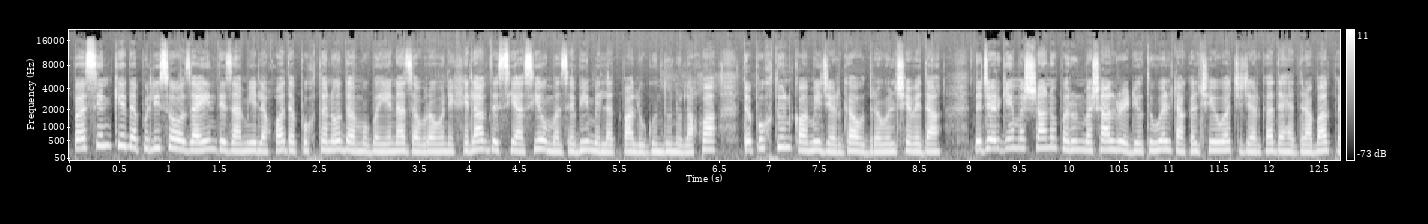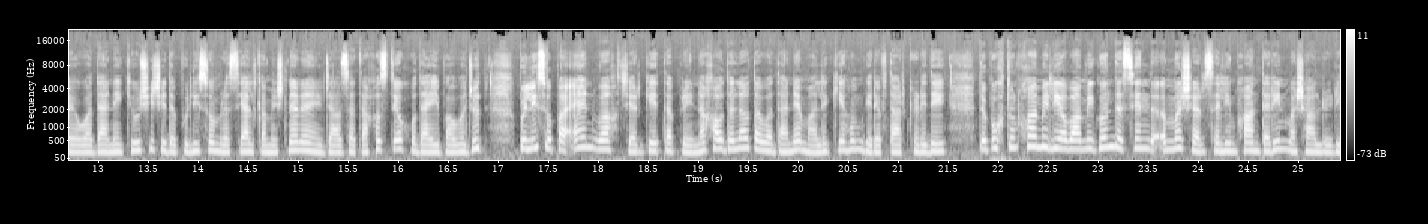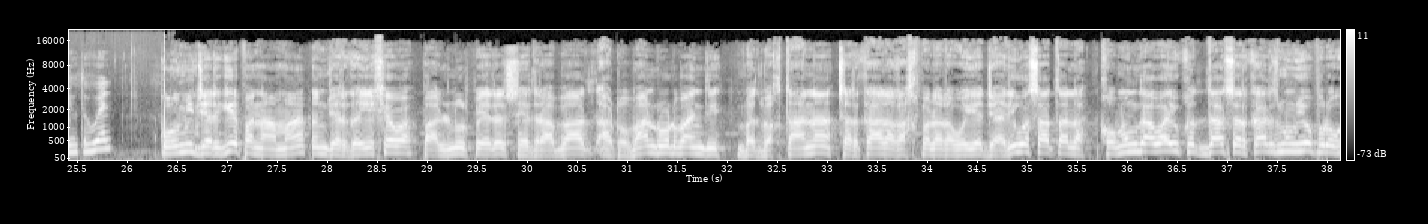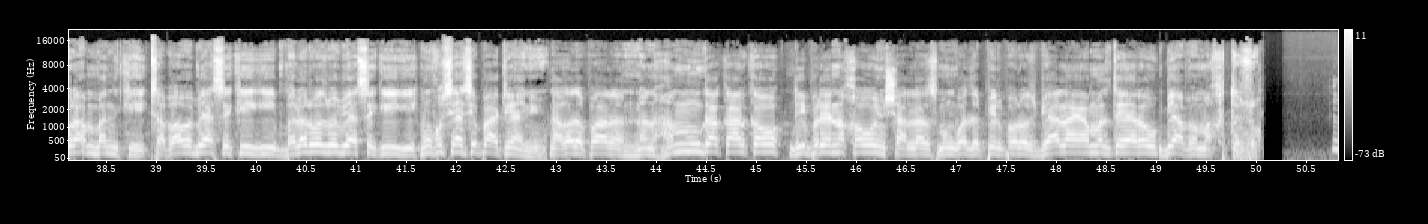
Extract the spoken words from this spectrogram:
په سند کې د پولیسو او ځایي انتظامیې لخوا د پښتنو د مبینه ځورونې خلاف د سیاسي او مذهبي ملتپالو ګوندونو لخوا د پښتون قومي جرګه ودرول شوې ده د جرګې مشرانو پرون مشال ریډیو ته ویل ټاکل شوې وه چې جرګه د حیدرآباد په یو ودانۍ کې وشي چې د پولیسو مرستیال کمشنر نه اجازه اخیستې خو دایي باوجود پولیسو په عین وخت جرګې ته پرې نه ښودله او د ودانۍ مالک یې هم ګرفتار کړی دی د پښتونخوا ملي عوامي ګوند د سند مشر سلیم خان ترین مشال ریډیو ته ویل قومي جرګې په نامه نن جرګه یې خو پالنور پیرس حیدرآباد اټوبان روډ باندې بدبختانه سرکار هغه خپل رویه جاری وساتله خو موږ دا وایو که دا سرکار زموږ یو پروګرام بند کی سبا به بیا سکیږي بل ورځ به بیا سکیږي موږ خو سیاسي پارټیان یو دغه لپاره نن هم موږ دا کار کوو دی پرې نه خو ان شاء الله موږ به د پیر پروز بیا لای عمل تیارو بیا به مخ ته ځو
